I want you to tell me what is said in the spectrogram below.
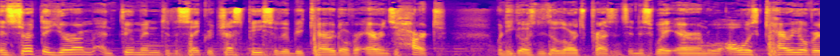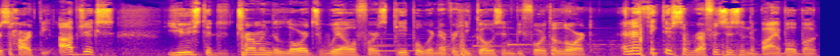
Insert the Urim and Thummim into the sacred chest piece so they'll be carried over Aaron's heart when he goes into the Lord's presence. In this way, Aaron will always carry over his heart the objects used to determine the Lord's will for his people whenever he goes in before the Lord. And I think there's some references in the Bible about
